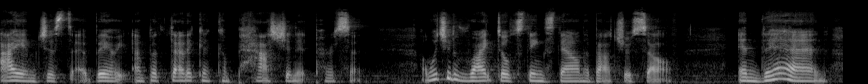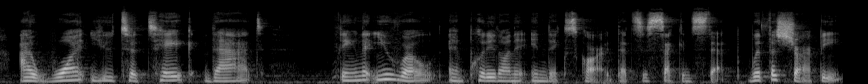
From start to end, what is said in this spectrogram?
I am just a very empathetic and compassionate person. I want you to write those things down about yourself. And then I want you to take that thing that you wrote and put it on an index card. That's the second step with a Sharpie.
